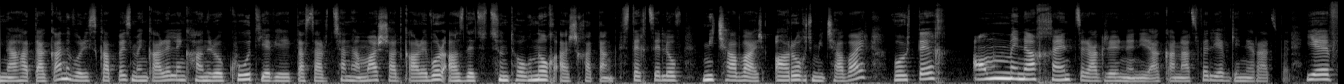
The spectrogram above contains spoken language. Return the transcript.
գնահատականը, որ իսկապես մենք արել ենք հանրօգուտ եւ երիտասարդության համար շատ կարևոր ազդեցություն թողնող աշխատանք, ստեղծելով միջավայր, առողջ միջավայր, որտեղ ամենախենթ ծրագրերն են իրականացվել եւ գեներացվել։ Եվ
